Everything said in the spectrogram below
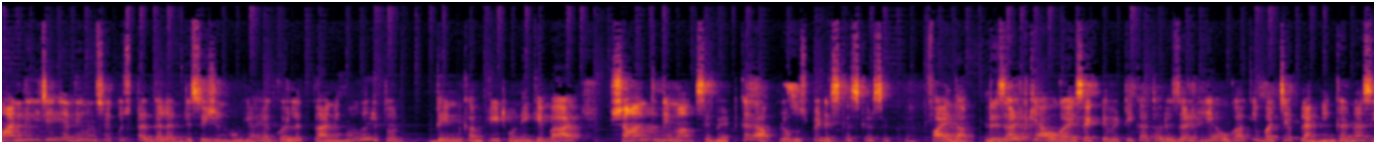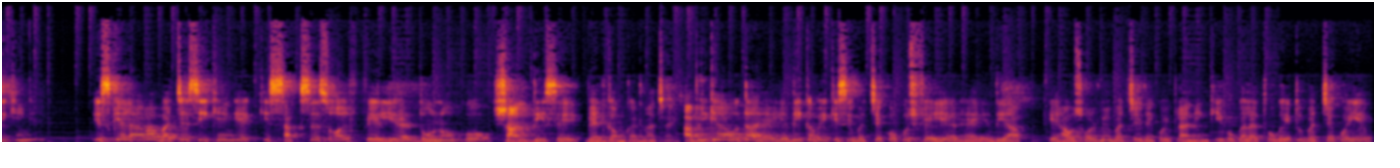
मान लीजिए यदि उनसे कुछ गलत डिसीज़न हो गया या गलत प्लानिंग हो गई तो दिन कंप्लीट होने के बाद शांत दिमाग से बैठकर आप लोग उस पर डिस्कस कर सकते हैं। फ़ायदा रिज़ल्ट क्या होगा इस एक्टिविटी का? तो रिज़ल्ट ये होगा कि बच्चे प्लानिंग करना सीखेंगे। इसके अलावा बच्चे सीखेंगे कि सक्सेस और फेलियर दोनों को शांति से वेलकम करना चाहिए। अभी क्या होता है, यदि कभी किसी बच्चे को कुछ फेलियर है, यदि आपके हाउस होल्ड में बच्चे ने कोई प्लानिंग की, वो गलत हो गई तो बच्चे को ये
